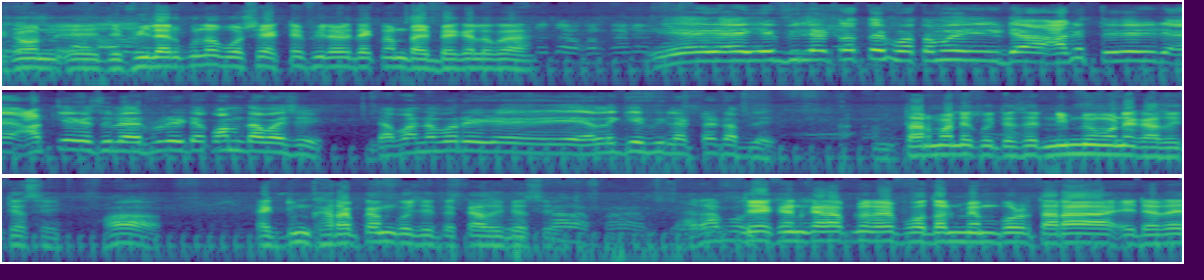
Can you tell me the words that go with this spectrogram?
এখন এই যে ফিলারগুলো বসে একটা ফিলার দেখলাম ডাইবে গেল গা। এই এই- ফিলারটাতে প্রথমে এটা আগের থেকে আটকে গেছিল এরপরে এটা কম ডাবাইছে ডাবানোর পরে এলে গিয়ে ফিলারটা ডাবছে তার মানে কইতেছে নিম্নমানের কাজ হইতেছে। হ্যাঁ। একদম খারাপ কাম করছে কাজ হইতেছে। তো এখানকার আপনারা প্রধান মেম্বার তারা এটারে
